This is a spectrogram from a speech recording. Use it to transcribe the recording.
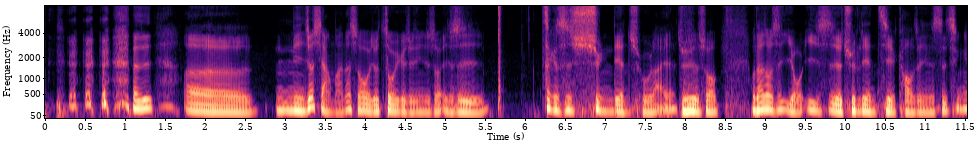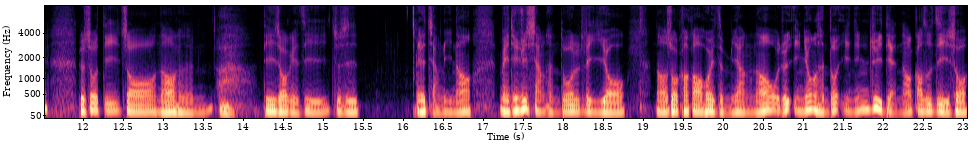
但是呃，你就想嘛，那时候我就做一个决定，就说，就是这个是训练出来的，就是说我那时候是有意识的去练借考这件事情。比如说第一周，然后可能啊，第一周给自己就是。一些奖励，然后每天去想很多理由，然后说考考会怎么样，然后我就引用很多引经据典，然后告诉自己说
